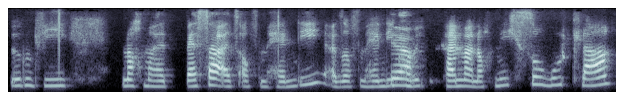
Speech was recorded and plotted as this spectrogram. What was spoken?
irgendwie noch mal besser als auf dem Handy. Also auf dem Handy ja. komme ich mit Canva noch nicht so gut klar.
